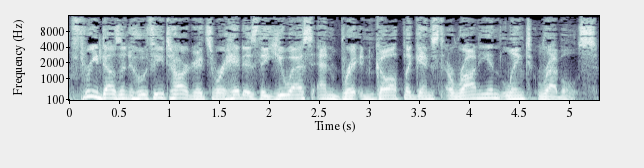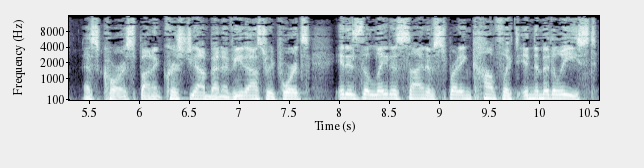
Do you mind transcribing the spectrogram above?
Three dozen Houthi targets were hit as the U.S. and Britain go up against Iranian-linked rebels. As correspondent Christian Benavides reports, it is the latest sign of spreading conflict in the Middle East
